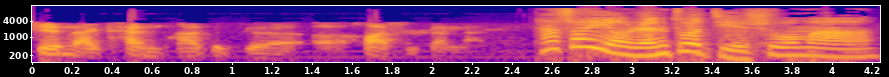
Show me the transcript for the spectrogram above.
先来看它这个呃化石展览。他说有人做解说吗？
